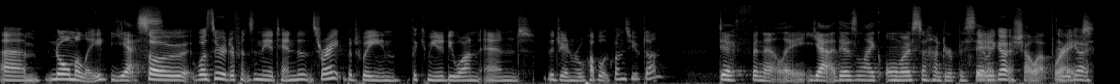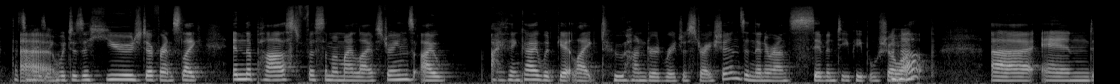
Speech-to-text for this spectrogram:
um normally Yes. so was there a difference in the attendance rate between the community one and the general public ones you've done Definitely. Yeah, there's like almost 100% There we go. show up rate. There we go. That's uh, amazing. which is a huge difference. Like in the past for some of my live streams, I I think I would get like 200 registrations and then around 70 people show Mm-hmm. up. Uh, and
